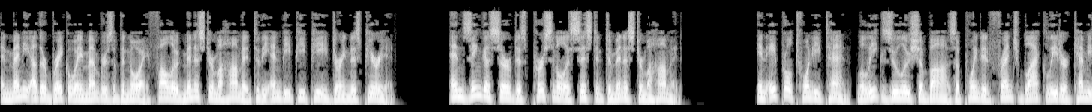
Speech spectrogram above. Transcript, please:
and many other breakaway members of the NOI followed Minister Muhammad to the NBPP during this period. Nzinga served as personal assistant to Minister Muhammad. In April 2010, Malik Zulu Shabazz appointed French black leader Kemi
